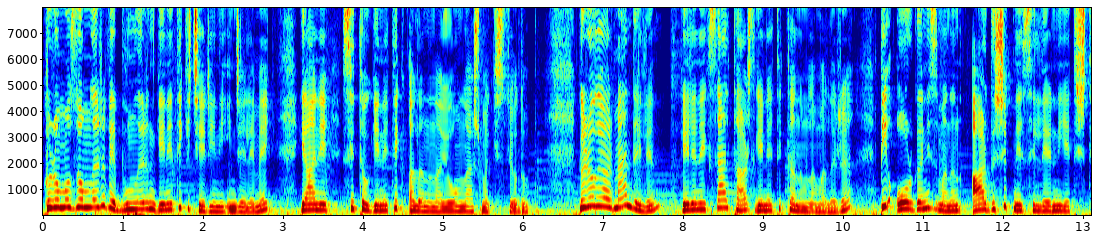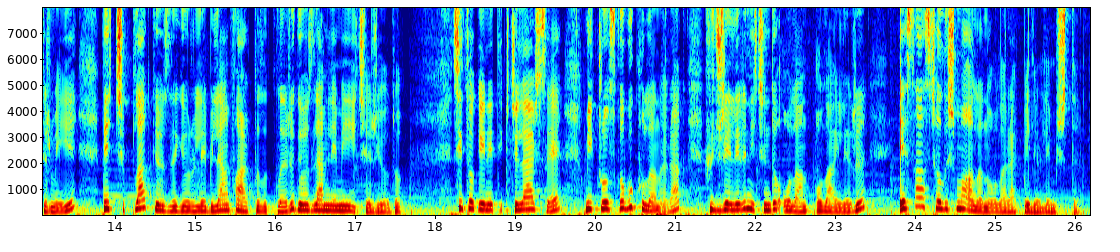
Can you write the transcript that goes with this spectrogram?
Kromozomları ve bunların genetik içeriğini incelemek, yani sitogenetik alanına yoğunlaşmak istiyordum. Grolier Mendel'in geleneksel tarz genetik tanımlamaları bir organizmanın ardışık nesillerini yetiştirmeyi ve çıplak gözle görülebilen farklılıkları gözlemlemeyi içeriyordu. Sitogenetikçilerse mikroskobu kullanarak hücrelerin içinde olan olayları esas çalışma alanı olarak belirlemişti.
